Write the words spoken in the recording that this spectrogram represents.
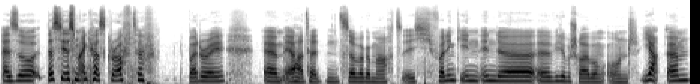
also, das hier ist Minecraft Crafter. By the way, ähm, er hat halt einen Server gemacht. Ich verlinke ihn in der äh, Videobeschreibung. Und ja, ähm,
